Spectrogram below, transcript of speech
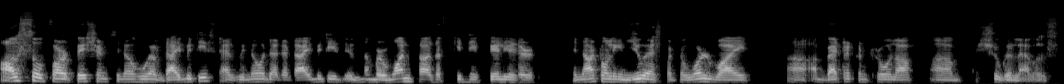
Also, for patients you know who have diabetes, as we know that the diabetes is number one cause of kidney failure, and not only in U.S. but the worldwide uh, a better control of um, sugar levels.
